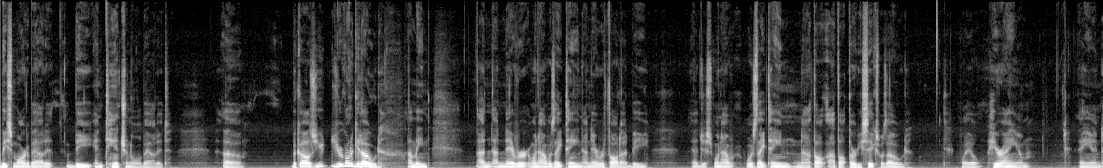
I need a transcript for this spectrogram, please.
Be smart about it be intentional about it. Uh, because you you're going to get old. I mean, I, I never when I was 18, I never thought I'd be. Uh, just when I was 18, and I thought I thought 36 was old. Well, here I am, and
